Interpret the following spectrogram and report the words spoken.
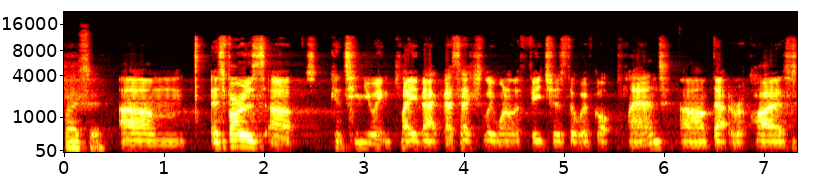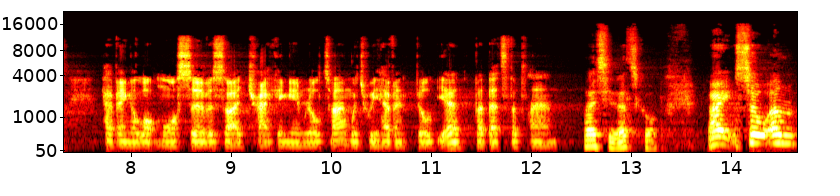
I see. Um, as far as uh, continuing playback, that's actually one of the features that we've got planned. Uh, that requires having a lot more server side tracking in real time, which we haven't built yet, but that's the plan. I see. That's cool. All right. So, um,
